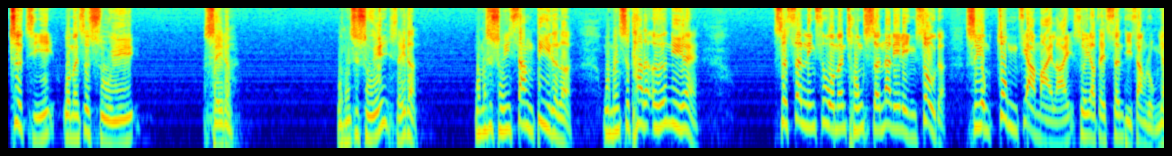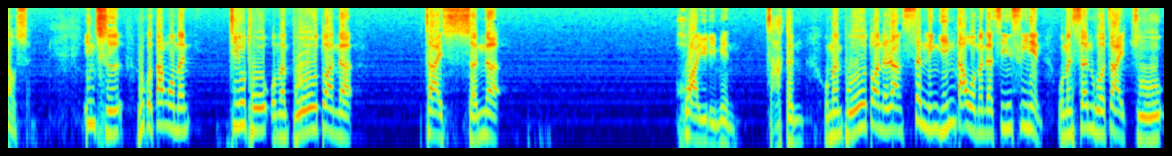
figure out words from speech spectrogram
自己，我们是属于谁的？我们是属于谁的？我们是属于上帝的了，我们是他的儿女哎，是圣灵是我们从神那里领受的，是用重价买来，所以要在身体上荣耀神。因此，如果当我们基督徒，我们不断的在神的话语里面扎根，我们不断的让圣灵引导我们的心思念，我们生活在主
